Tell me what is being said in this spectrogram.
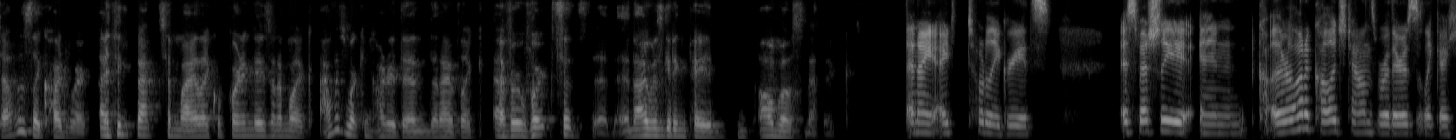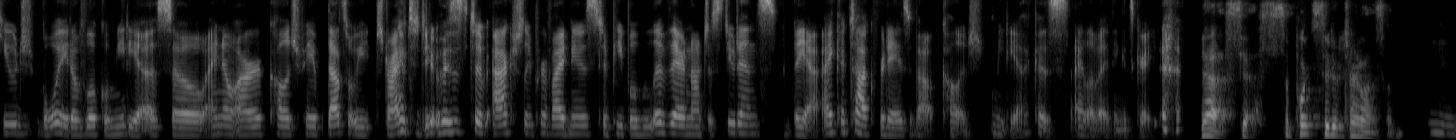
that was like hard work. I think back to my like reporting days and i'm like i was working harder then than i've like ever worked since then and i was getting paid almost nothing. And i i totally agree. It's especially in there are a lot of college towns where there's like a huge void of local media. So i know our college paper that's what we strive to do is to actually provide news to people who live there not just students. But yeah i could talk for days about college media because i love it. I think it's great. Yes yes. Support student journalism mm-hmm.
